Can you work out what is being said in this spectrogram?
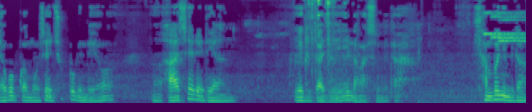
야곱과 모세의 축복인데요. 어, 아셀에 대한 얘기까지 나왔습니다. 3번입니다.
